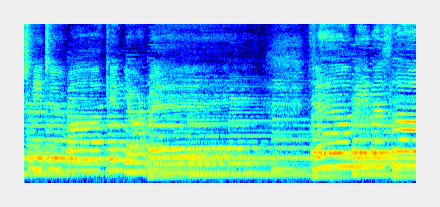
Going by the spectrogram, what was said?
Teach me to walk in your way. Fill me with love,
